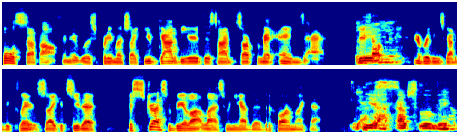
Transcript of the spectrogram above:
pull stuff off, and it was pretty much like you've got to be here at this time because our permit ends at this. Yeah. Everything's got to be clear. So I could see the the stress would be a lot less when you have the the farm like that. Yeah, absolutely. Yeah.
